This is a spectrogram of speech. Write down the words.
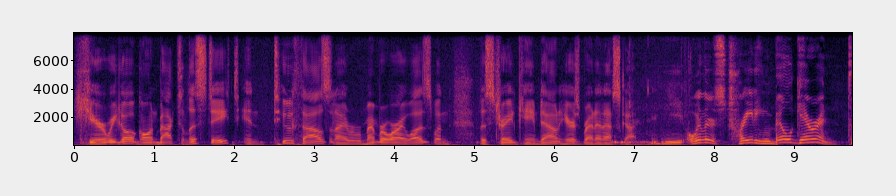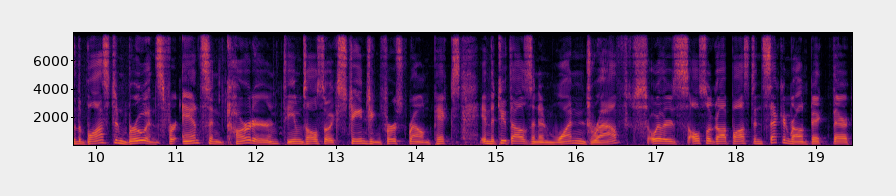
Here we go, going back to this date in 2000. I remember where I was when this trade came down. Here's Brendan Escott. The Oilers trading Bill Guerin to the Boston Bruins for Anson Carter. Teams also exchanging first round picks in the 2001 draft. Oilers also got Boston's second round pick there.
